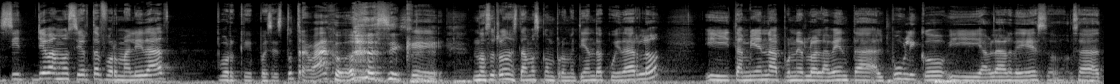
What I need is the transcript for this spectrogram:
si llevamos cierta formalidad porque pues es tu trabajo, así que nosotros nos estamos comprometiendo a cuidarlo y también a ponerlo a la venta al público y hablar de eso. O sea,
